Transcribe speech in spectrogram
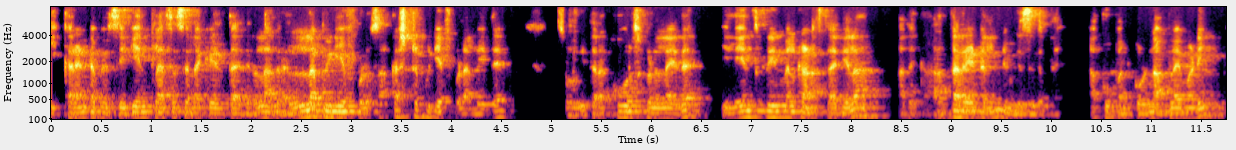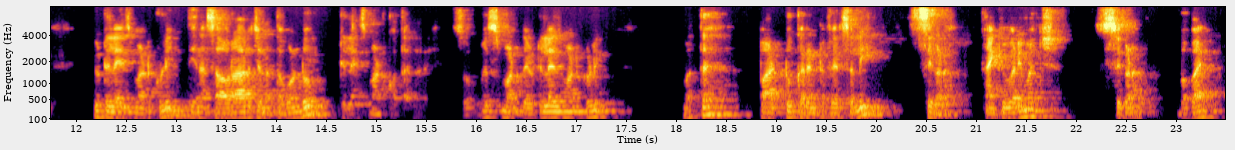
ಈ ಕರೆಂಟ್ ಅಫೇರ್ಸ್ ಈಗೇನ್ ಕ್ಲಾಸಸ್ ಎಲ್ಲ ಕೇಳ್ತಾ ಇದ್ದೀರಲ್ಲ, ಅದರೆಲ್ಲ ಪಿ ಡಿ ಎಫ್ಗಳು ಸಾಕಷ್ಟು ಪಿ ಡಿ ಎಫ್ಗಳಲ್ಲಿ ಇದೆ. ಸೊ ಈ ತರ ಕೋರ್ಸ್ ಗಳೆಲ್ಲ ಇದೆ. ಇಲ್ಲಿ ಏನ್ ಸ್ಕ್ರೀನ್ ಮೇಲೆ ಕಾಣಿಸ್ತಾ ಇದೆಯಲ್ಲ, ಅದಕ್ಕೆ ಅರ್ಧ ರೇಟ್ ಅಲ್ಲಿ ನಿಮ್ಗೆ ಸಿಗುತ್ತೆ. ಆ ಕೂಪನ್ ಕೋಡ್ನ ಅಪ್ಲೈ ಮಾಡಿ ಯುಟಿಲೈಸ್ ಮಾಡ್ಕೊಳ್ಳಿ. ದಿನ ಸಾವಿರಾರು ಜನ ತಗೊಂಡು ಯುಟಿಲೈಸ್ ಮಾಡ್ಕೋತಾ ಇದ್ದಾರೆ. ಸೊ ಮಿಸ್ ಮಾಡದೆ ಯುಟಿಲೈಸ್ ಮಾಡ್ಕೊಳ್ಳಿ. ಮತ್ತೆ ಪಾರ್ಟ್ ಟು ಕರೆಂಟ್ ಅಫೇರ್ಸ್ ಅಲ್ಲಿ ಸಿಗೋಣ. ಥ್ಯಾಂಕ್ ಯು ವೆರಿ ಮಚ್ ಸಿಗೋಣ. ಬಾಯ್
